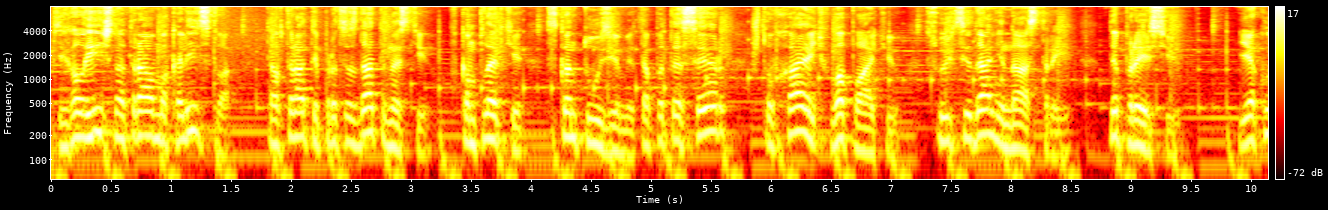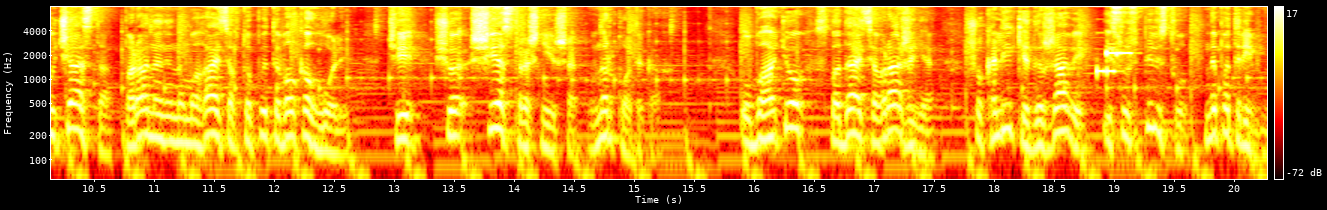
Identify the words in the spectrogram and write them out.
Психологічна травма каліцтва та втрати працездатності в комплекті з контузіями та ПТСР штовхають в апатію, суїцидальні настрої, депресію. Яку часто поранені намагаються втопити в алкоголі чи, що ще страшніше, в наркотиках. У багатьох складається враження, що каліки державі і суспільству не потрібні.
